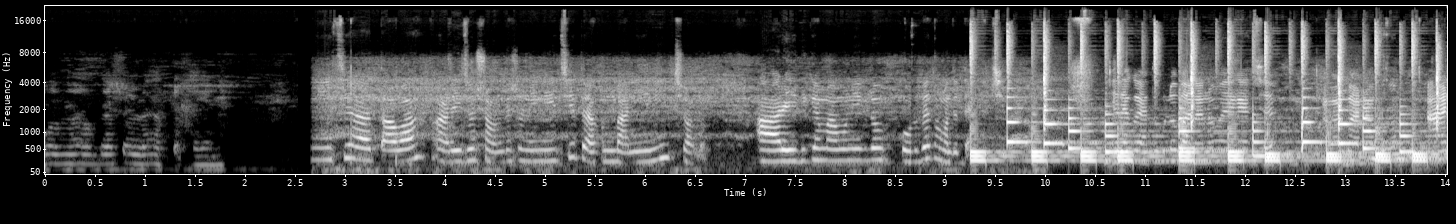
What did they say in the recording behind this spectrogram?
বলবে গ্যাস হলে হাতটা খাই না। নিয়েছি আর তাওয়া, আর এই যে সন্দেশও নিয়ে নিয়েছি, তো এখন বানিয়ে নিই, চলো। আর এইদিকে মামনি এগুলো করবে, তোমাদের দেখাচ্ছি। দেখো, এতগুলো বানানো হয়ে গেছে, আবার বানাবো। আর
